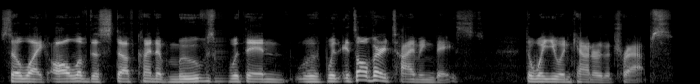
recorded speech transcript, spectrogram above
So like all of this stuff kind of moves within with, with it's all very timing based the way you encounter the traps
